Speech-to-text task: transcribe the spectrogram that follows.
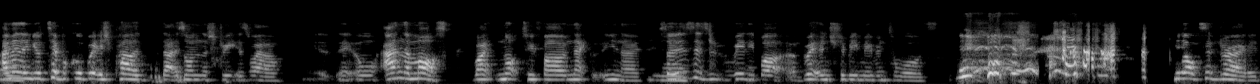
I mean, your typical British pub that is on the street as well, It- it all- and the mosque, right, not too far next, you know. So this is really what Britain should be moving towards. The Oxford Road.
